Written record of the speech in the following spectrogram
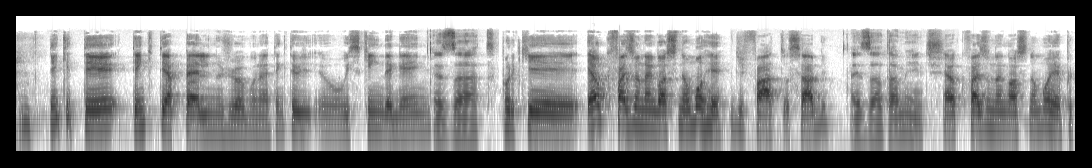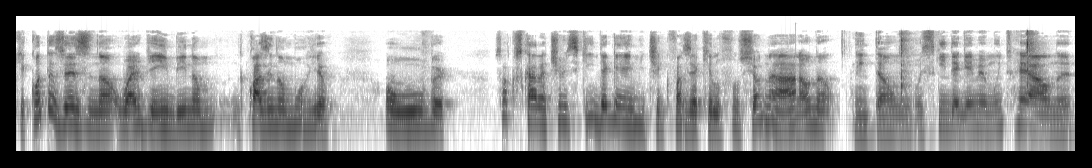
tem que ter, tem que ter a pele no jogo, né? Tem que ter o skin the game. Exato. Porque é o que faz o negócio não morrer, de fato, sabe? Exatamente. É o que faz o negócio não morrer. Porque quantas vezes não, o Airbnb não, quase não morreu? Ou o Uber. Só que os caras tinham skin the game, tinha que fazer aquilo funcionar. Não, não. Então o skin the game é muito real, né?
